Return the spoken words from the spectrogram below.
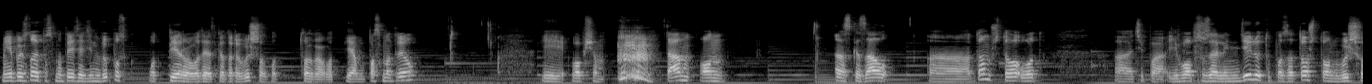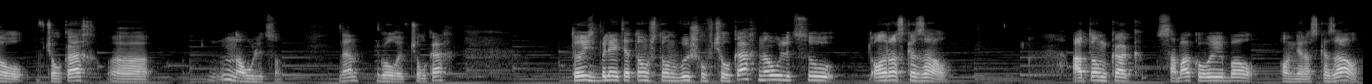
Мне пришлось посмотреть один выпуск, вот первый вот этот, который вышел, вот только вот я посмотрел. И, в общем, там он рассказал э, о том, что вот, э, типа, его обсуждали неделю тупо за то, что он вышел в чулках э, на улицу, да, голый в чулках. То есть, блять, о том, что он вышел в чулках на улицу, он рассказал. О том, как собаку выебал, он не рассказал.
